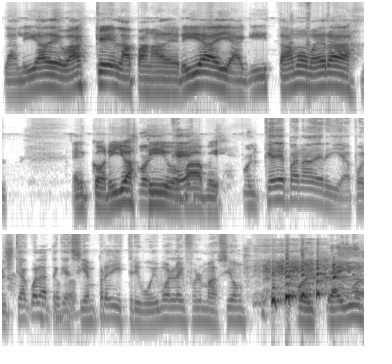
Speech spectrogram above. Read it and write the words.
La liga de básquet, la panadería, y aquí estamos, mira, el corillo ¿Por activo, qué? papi. ¿Por qué de panadería? Porque acuérdate que siempre distribuimos la información porque hay un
